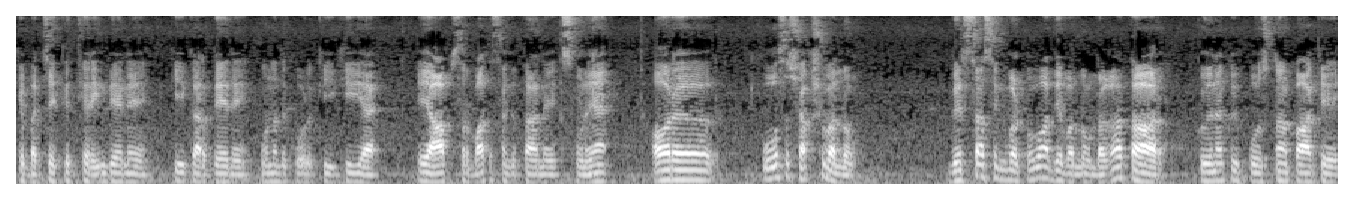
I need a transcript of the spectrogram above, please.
ਕਿ ਬੱਚੇ ਕਿੱਥੇ ਰਹਿੰਦੇ ਨੇ, ਕੀ ਕਰਦੇ ਨੇ, ਉਹਨਾਂ ਦੇ ਕੋਲ ਕੀ ਕੀ ਹੈ, ਇਹ ਆਪ ਸਰਬੱਤ ਸੰਗਤਾਂ ਨੇ ਸੁਣਿਆ। ਔਰ ਉਸ ਸ਼ਖਸ ਵੱਲੋਂ ਵਿਰਸਾ ਸਿੰਘ ਵਟੋਵਾ ਦੇ ਵੱਲੋਂ ਲਗਾਤਾਰ ਕੋਈ ਨਾ ਕੋਈ ਪੋਸਟਾਂ ਪਾ ਕੇ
